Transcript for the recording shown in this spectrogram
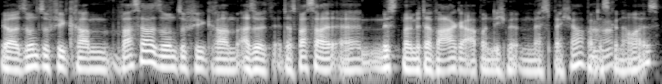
ja, so und so viel Gramm Wasser, so und so viel Gramm, also das Wasser äh, misst man mit der Waage ab und nicht mit einem Messbecher, weil das Aha. genauer ist.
